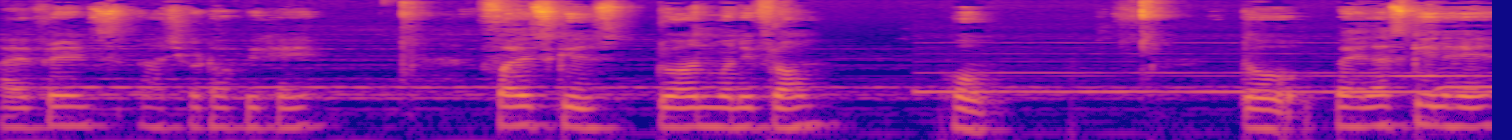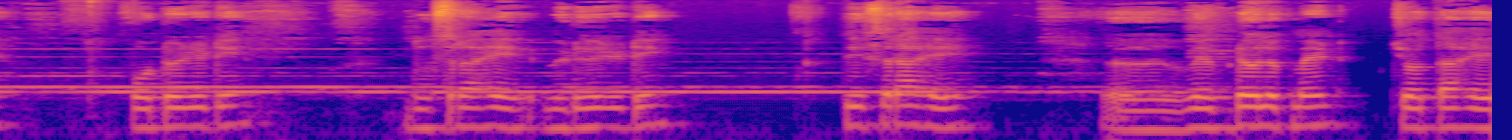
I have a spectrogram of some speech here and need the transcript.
हाय फ्रेंड्स आज का टॉपिक है five skills to earn money from home तो पहला स्किल है फ़ोटो एडिटिंग दूसरा है वीडियो एडिटिंग तीसरा है वेब डेवलपमेंट चौथा है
